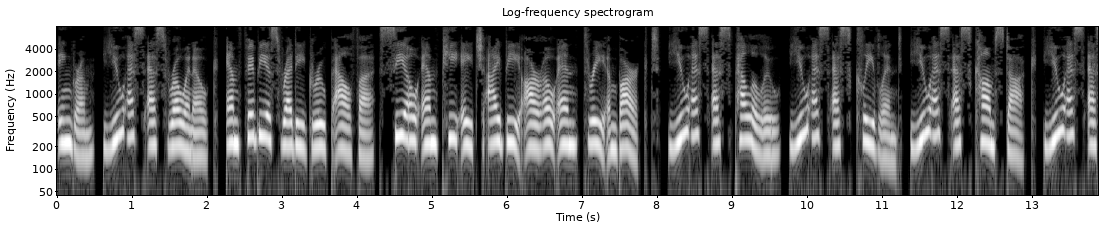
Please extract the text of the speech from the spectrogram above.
Ingram, USS Roanoke, Amphibious Ready Group Alpha COMPA HIBRON-3 embarked, USS Peleliu, USS Cleveland, USS Comstock, USS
